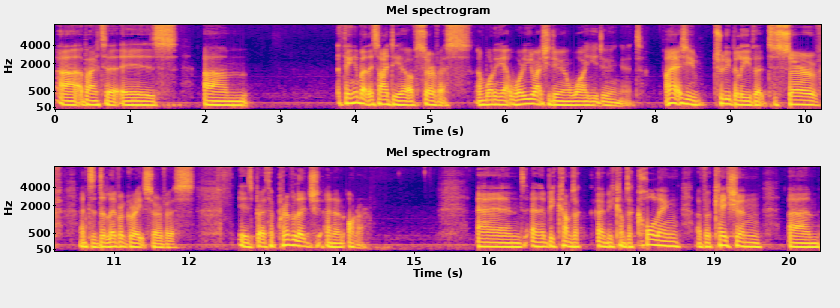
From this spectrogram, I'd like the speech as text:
uh, about it. Is um, thinking about this idea of service and what are you, what are you actually doing and why are you doing it? I actually truly believe that to serve and to deliver great service is both a privilege and an honor. And and it becomes a it becomes a calling, a vocation. Um,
